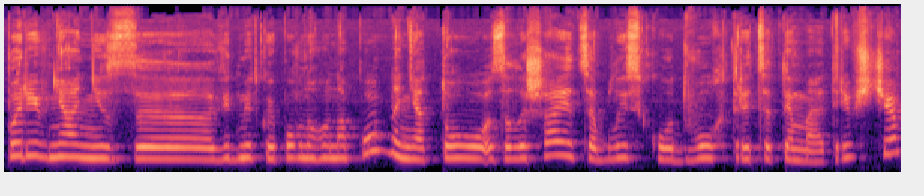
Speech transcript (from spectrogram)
Порівнянні з е, відміткою повного наповнення, то залишається близько 2-30 метрів ще.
